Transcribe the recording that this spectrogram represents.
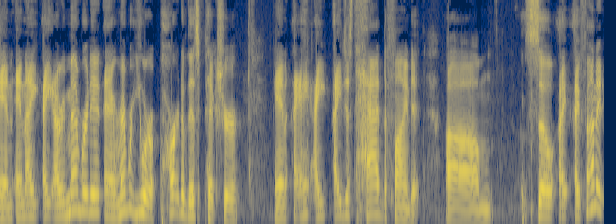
and and I, I I remembered it, and I remember you were a part of this picture, and I I, I just had to find it. Um, so I, I found it.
